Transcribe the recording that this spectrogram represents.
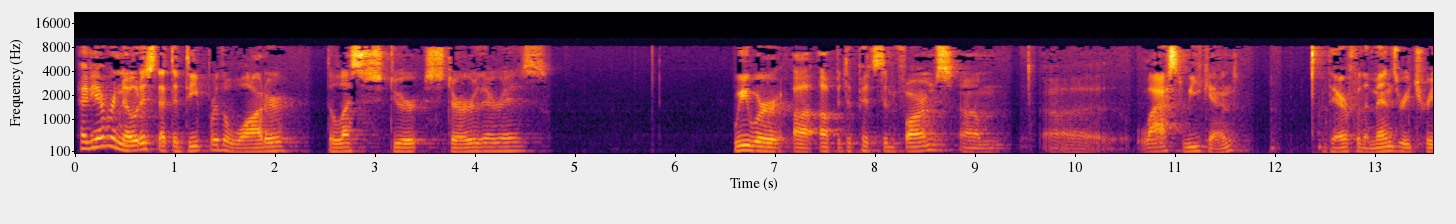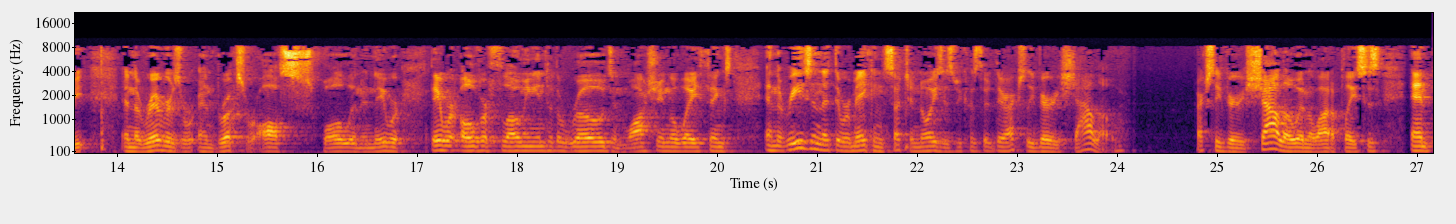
Have you ever noticed that the deeper the water, the less stir, stir there is? We were uh, up at the Pittston Farms um, uh, last weekend, there for the men's retreat and the rivers were, and brooks were all swollen and they were, they were overflowing into the roads and washing away things. And the reason that they were making such a noise is because they're, they're actually very shallow. Actually very shallow in a lot of places and,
